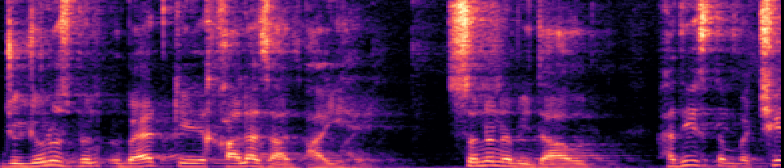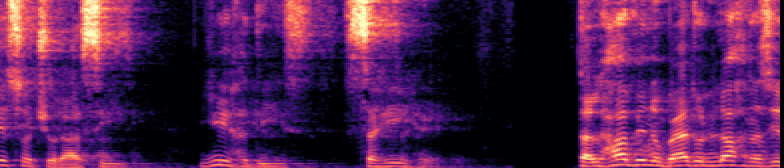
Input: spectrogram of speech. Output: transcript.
जो यूनुस बिन उबैद के खालाजाद भाई हैं। सुन नबी दाऊद, हदीस नंबर छः सौ चौरासी, ये हदीस सही है। तलहा बिन उबैदुल्लाह रज़ी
